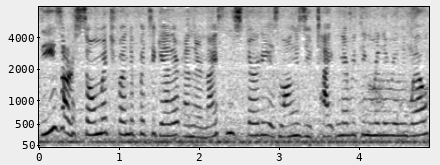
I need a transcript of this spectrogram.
these are so much fun to put together and they're nice and sturdy as long as you tighten everything really, really well.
